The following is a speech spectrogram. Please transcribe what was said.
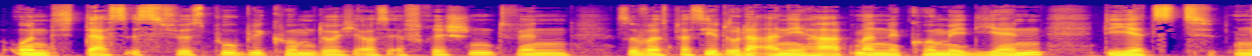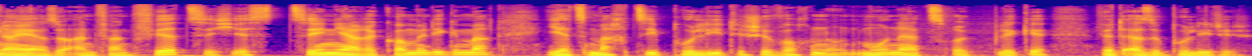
Und das ist fürs Publikum durchaus erfrischend, wenn sowas passiert. Oder Annie Hartmann, eine Comedienne, die jetzt, naja, so Anfang 40 ist, zehn Jahre Comedy gemacht. Jetzt macht sie politische Wochen- und Monatsrückblicke, wird also politisch.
